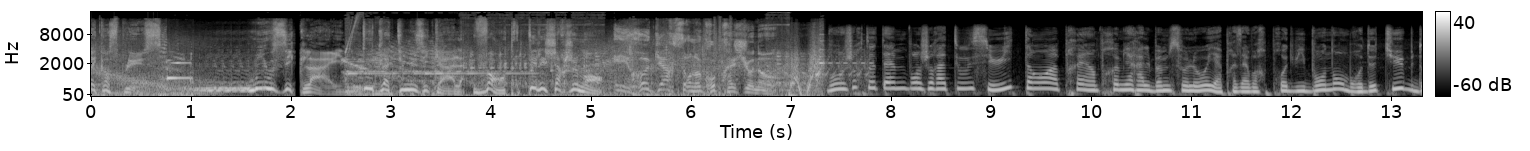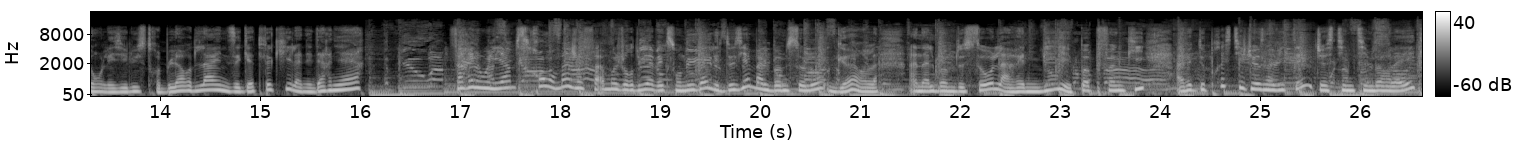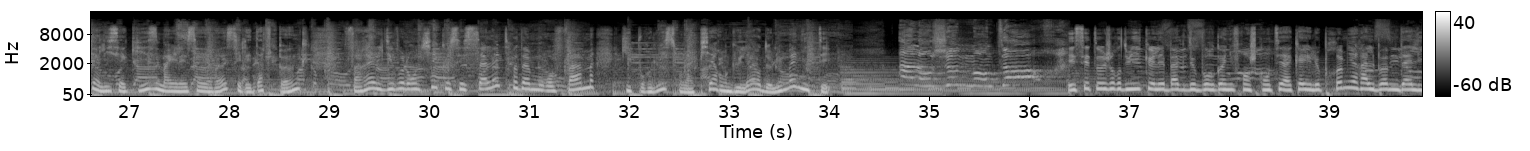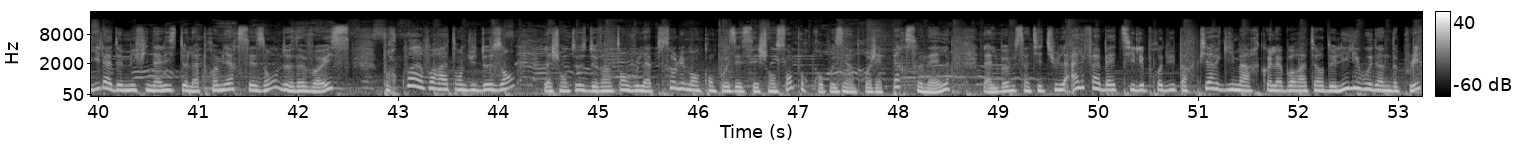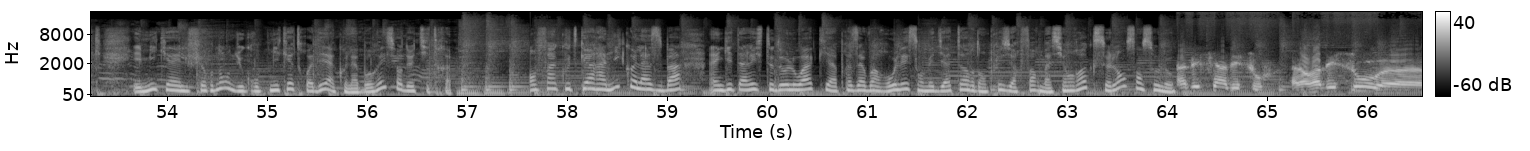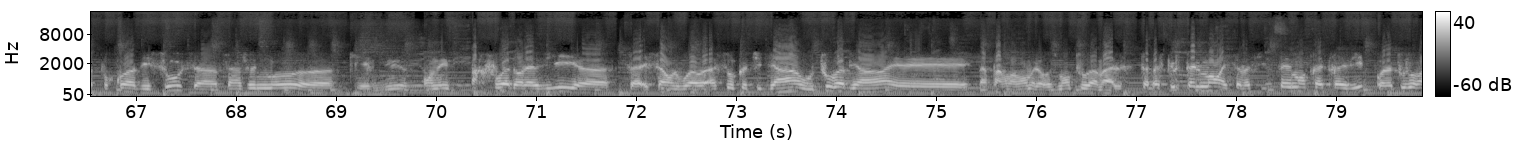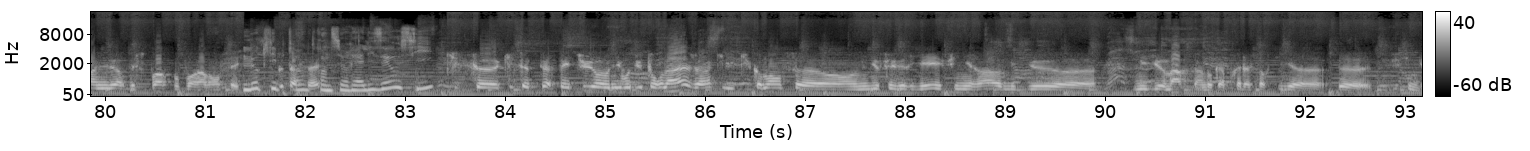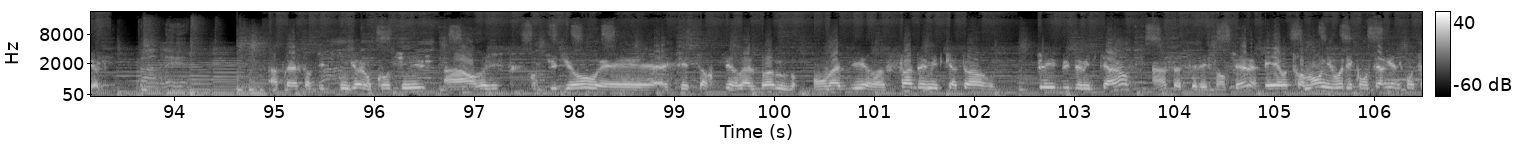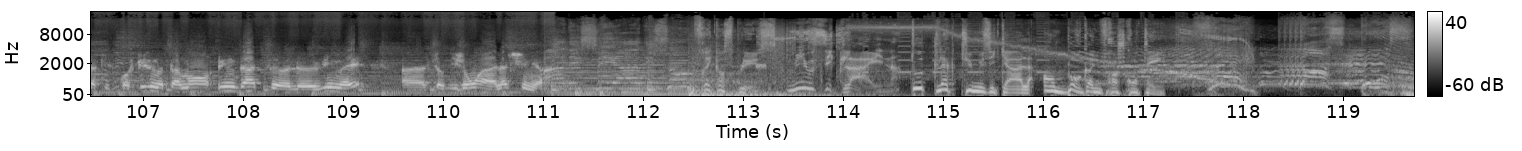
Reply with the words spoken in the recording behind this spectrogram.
Fréquence Plus. Music Line. Toute l'actu musicale, vente, téléchargement et regard sur nos groupes régionaux. Bonjour Totem, bonjour à tous. Huit ans après un premier album solo et après avoir produit bon nombre de tubes, dont les illustres Blurred Lines et Get Lucky l'année dernière, Pharrell Williams rend hommage aux femmes aujourd'hui avec son nouvel et deuxième album solo, Girl, un album de soul, RB et pop funky avec de prestigieux invités, Justin Timberlake, Alicia Keys, Miley Cyrus et les Daft Punk. Pharrell dit volontiers que c'est sa lettre d'amour aux femmes qui pour lui sont la pierre angulaire de l'humanité. Et c'est aujourd'hui que les Bacs de Bourgogne-Franche-Comté accueillent le premier album d'Ali, la demi-finaliste de la première saison de The Voice. Pourquoi avoir attendu deux ans? La chanteuse de 20 ans voulait absolument composer ses chansons pour proposer un projet personnel. L'album s'intitule Alphabet. Il est produit par Pierre Guimard, collaborateur de Lilywood and the Prick, et Michael Furnon du groupe Mickey 3D a collaboré sur deux titres. Enfin, coup de cœur à Nicolas Ba, un guitariste d'Aulois qui, après avoir roulé son médiator dans plusieurs formations rock, se lance en solo. Un des un des sous. Alors un des sous, euh, pourquoi un des sous? C'est un, jeu de mots euh, qui est venu. On est parfois dans la vie, euh, ça, et ça on le voit assez au quotidien, où tout va bien et bah, par moment malheureusement tout va mal. Ça bascule tellement et ça vacille tellement très très vite qu'on a toujours un univers d'espoir pour pouvoir avancer. Le clip est en train de se réaliser aussi. Qui se, qui se perpétue au niveau du tournage, hein, qui, qui, commence en milieu février et finira au milieu, euh, milieu mars, hein, donc après la sortie euh, du single. Après la sortie du single, on continue à enregistrer en studio et à essayer de sortir l'album, on va dire fin 2014 début 2015, hein, ça c'est l'essentiel. Et autrement, au niveau des concerts, il y a des concerts qui se profilent, notamment une date euh, le 8 mai sur Dijon à l'Alchimia. Fréquence Plus, Music Line, toute l'actu musicale en Bourgogne-Franche-Comté. Fréquence Plus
